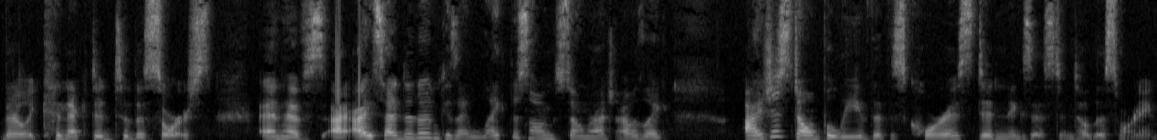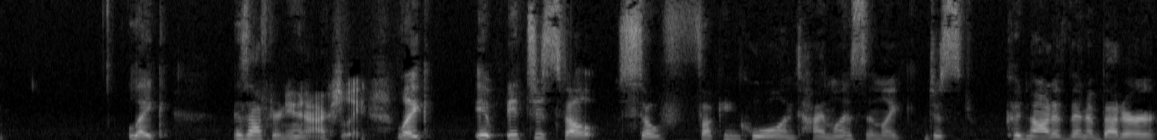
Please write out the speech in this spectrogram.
they're like connected to the source and have I, I said to them because I like the song so much I was like I just don't believe that this chorus didn't exist until this morning like this afternoon actually like it it just felt so fucking cool and timeless and like just could not have been a better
